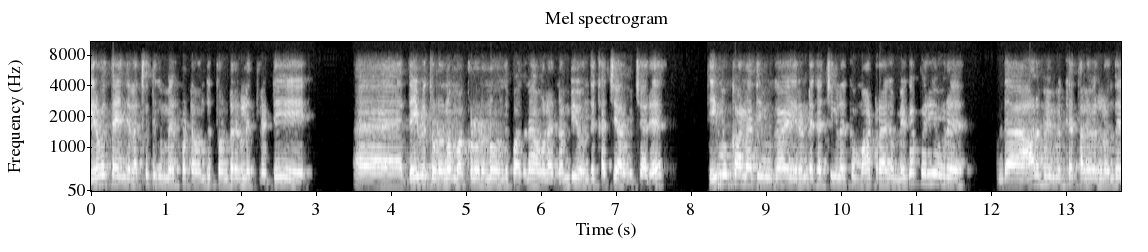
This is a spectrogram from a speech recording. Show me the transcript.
இருபத்தைந்து லட்சத்துக்கும் மேற்பட்ட வந்து தொண்டர்களை திரட்டி தெய்வத்துடனும் மக்களுடனும் வந்து பார்த்தீங்கன்னா அவங்கள நம்பி வந்து கட்சி ஆரம்பிச்சாரு. திமுக அதிமுக இரண்டு கட்சிகளுக்கு மாற்றாக மிகப்பெரிய ஒரு இந்த ஆளுமை மிக்க தலைவர்கள் வந்து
